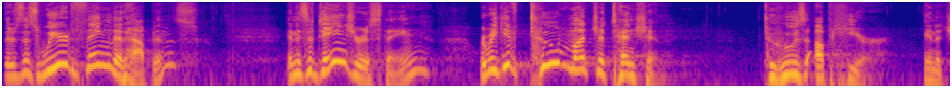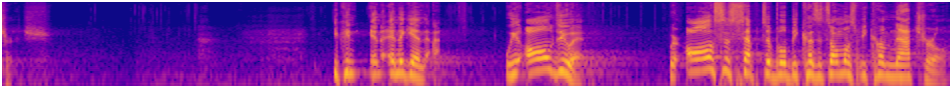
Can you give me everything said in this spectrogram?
there's this weird thing that happens, and it's a dangerous thing, where we give too much attention to who's up here in a church. You can, and, and again, we all do it. We're all susceptible because it's almost become natural.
